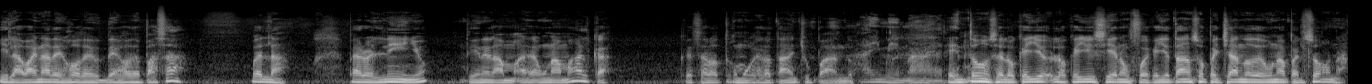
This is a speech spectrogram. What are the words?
Y la vaina dejó de, dejó de pasar, ¿verdad? Pero el niño tiene la una marca que se lo, como que se lo estaban chupando. Ay, mi madre. Entonces lo que ellos lo que ellos hicieron fue que ellos estaban sospechando de una persona.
